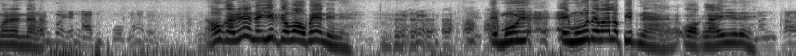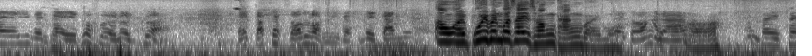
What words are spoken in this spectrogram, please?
มันนั่นมัน่ะนบ่เห็นหน้าทุกปลูกนะเดี๋ยวเอากันเด้ในยิดก็เว้าแม่นนี่นี่ไอ้หมูไอ้หมูแต่ว่าเราปิดหน้าออกไหลอยู่เด้นั่งไทยไปไทยตัวเพื่อนรถตัวไปกลับจากสองหลอกนี่ก็ได้กันเอาไอ้ปุ๋ยเพิ่นบ่ใส่สองถังบ่ไอ้หมูได้สองอันละอ๋อใส่ใส่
